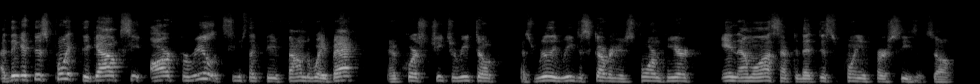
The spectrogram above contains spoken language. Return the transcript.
I think at this point, the Galaxy are for real. It seems like they've found a way back. And of course, Chicharito has really rediscovered his form here in MLS after that disappointing first season. So,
